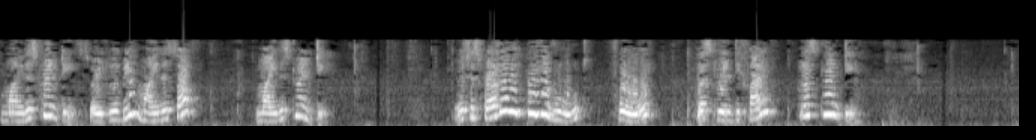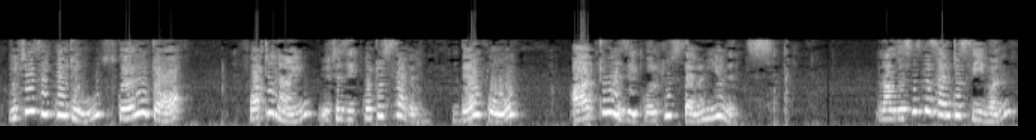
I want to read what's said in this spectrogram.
minus 20. So it will be minus of minus 20 which is further equal to root 4 plus 25 plus 20 which is equal to square root of 49 which is equal to 7. Therefore, R2 is equal to 7 units. Now this is the center C1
